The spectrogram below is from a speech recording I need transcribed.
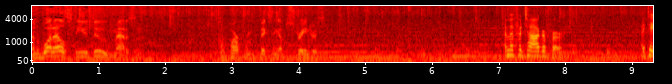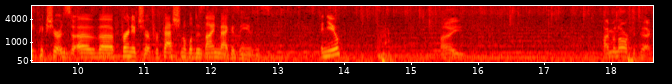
And what else do you do, Madison? Apart from fixing up strangers. I'm a photographer. I take pictures of uh, furniture for fashionable design magazines. And you? I... I'm an architect.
